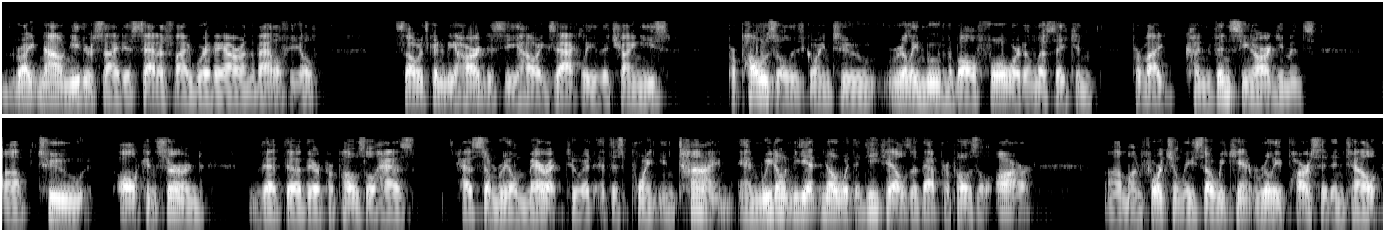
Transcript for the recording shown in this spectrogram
right now, neither side is satisfied where they are on the battlefield. So it's going to be hard to see how exactly the Chinese proposal is going to really move the ball forward unless they can provide convincing arguments uh, to all concerned that uh, their proposal has has some real merit to it at this point in time. And we don't yet know what the details of that proposal are um, unfortunately. So we can't really parse it and tell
